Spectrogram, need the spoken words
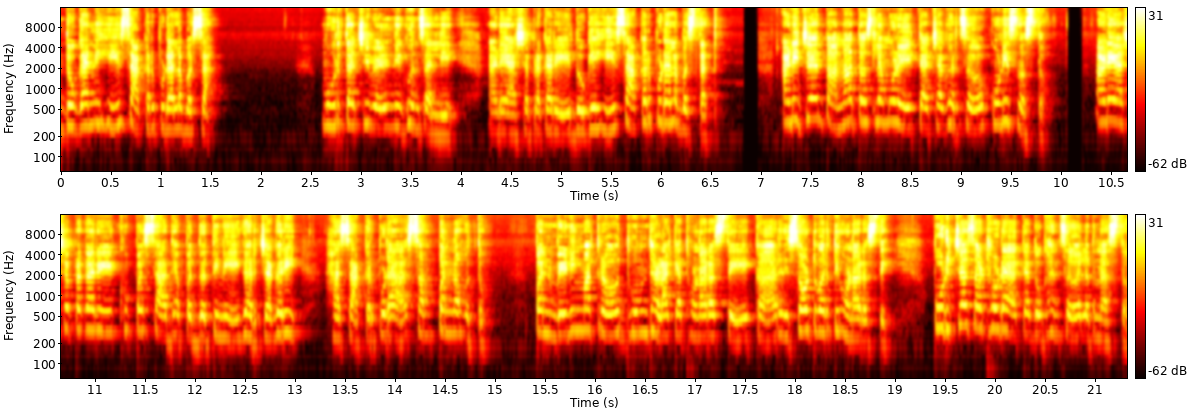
दोघांनीही साखरपुड्याला बसा. मुहूर्ताची वेळ निघून चालली आणि अशा प्रकारे दोघेही साखरपुड्याला बसतात. आणि जयंत अनाथ असल्यामुळे त्याच्या घरचं कोणीच नसतं. आणि अशा प्रकारे खूपच साध्या पद्धतीने घरच्या घरी हा साखरपुडा संपन्न होतो. पण वेडिंग मात्र धूमधडाक्यात होणार असते एका रिसॉर्टवरती होणार असते पुढच्याच आठवड्यात त्या दोघांचं लग्न असतं.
